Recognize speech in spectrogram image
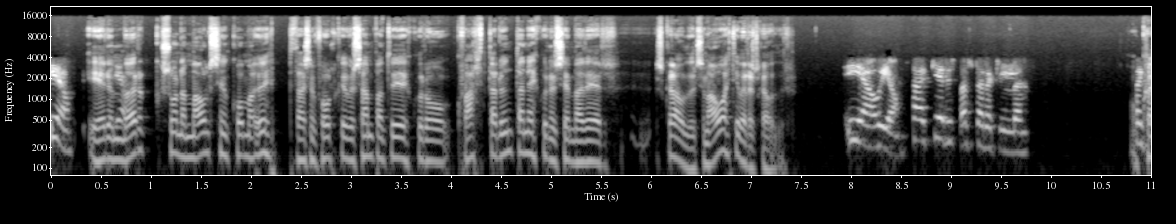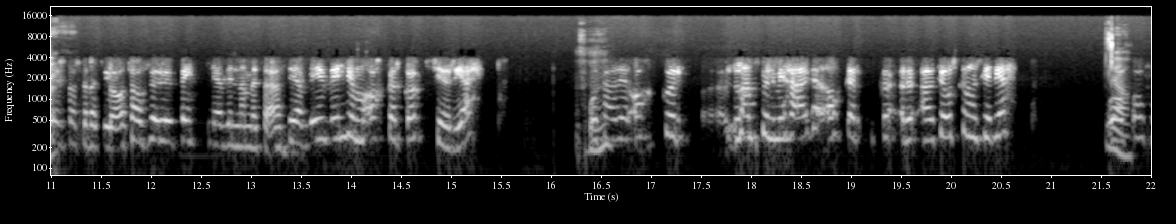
Já. Eru Já. mörg svona mál sem koma upp þar sem fólk hefur samband við ykkur og kvartar undan ykkur sem að er skráður, sem áætti að vera skráður? Já, já, það gerist alltaf reglulega. Það hver- gerist alltaf reglulega og þá fyrir við beintli að vinna með það því að við viljum okkar gögn séu rétt og það er okkur landsmjölum í haga okkar að þjóðskránum sé rétt Já. og, og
